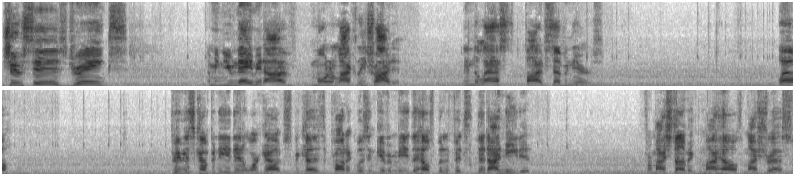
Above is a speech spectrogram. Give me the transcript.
juices, drinks. I mean, you name it, I've more than likely tried it in the last five, seven years. Well, previous company, it didn't work out just because the product wasn't giving me the health benefits that I needed for my stomach, my health, my stress.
